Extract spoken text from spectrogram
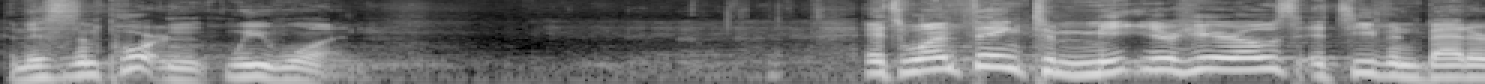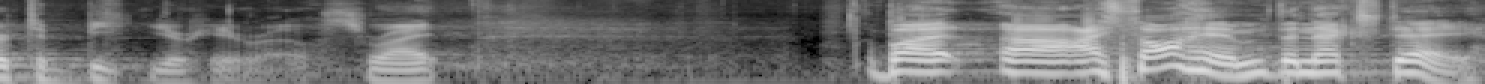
And this is important, we won. It's one thing to meet your heroes, it's even better to beat your heroes, right? But uh, I saw him the next day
